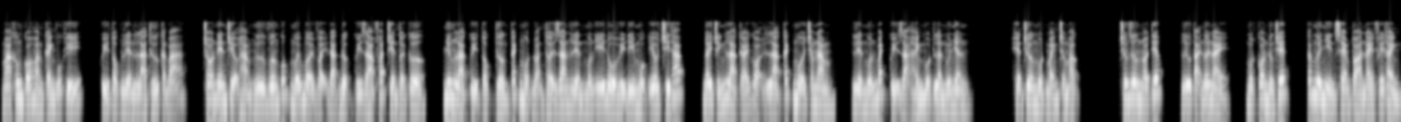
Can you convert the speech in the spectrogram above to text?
Mà không có hoàn cảnh vũ khí, quỷ tộc liền là thứ cặn bã, cho nên Triệu Hàm Ngư Vương quốc mới bởi vậy đạt được quý giá phát triển thời cơ, nhưng là quỷ tộc thường cách một đoạn thời gian liền muốn ý đồ hủy đi một yêu chi tháp, đây chính là cái gọi là cách mỗi trăm năm, liền muốn bách quỷ dạ hành một lần nguyên nhân. Hiện trường một mảnh trầm mặc. Trương Dương nói tiếp, lưu tại nơi này, một con đường chết, các ngươi nhìn xem tòa này phế thành,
